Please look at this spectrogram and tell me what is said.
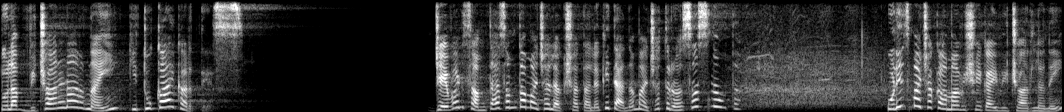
तुला विचारणार नाही की तू काय करतेस. जेवण संपता संपता माझ्या लक्षात आलं की त्यानं माझ्यात रसच नव्हता. कुणीच माझ्या कामाविषयी काही विचारलं नाही.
